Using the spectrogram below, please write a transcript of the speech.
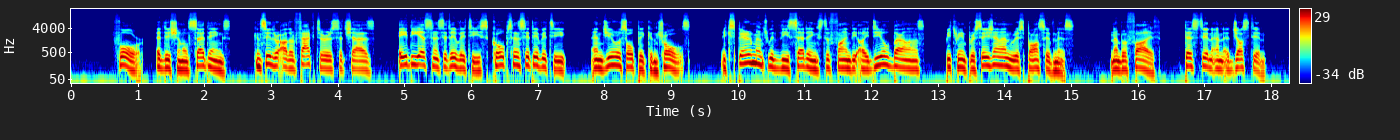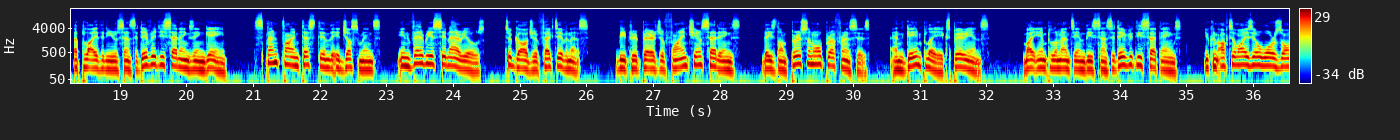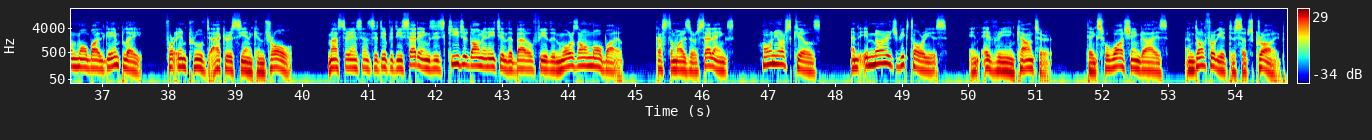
4. Additional settings. Consider other factors such as ADS sensitivity, scope sensitivity, and gyroscopic controls. Experiment with these settings to find the ideal balance between precision and responsiveness. Number 5. Testing and adjusting. Apply the new sensitivity settings in game. Spend time testing the adjustments in various scenarios to gauge effectiveness. Be prepared to fine tune settings based on personal preferences and gameplay experience. By implementing these sensitivity settings, you can optimize your Warzone mobile gameplay for improved accuracy and control. Mastering sensitivity settings is key to dominating the battlefield in Warzone Mobile. Customize your settings, hone your skills, and emerge victorious in every encounter. Thanks for watching guys, and don't forget to subscribe.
